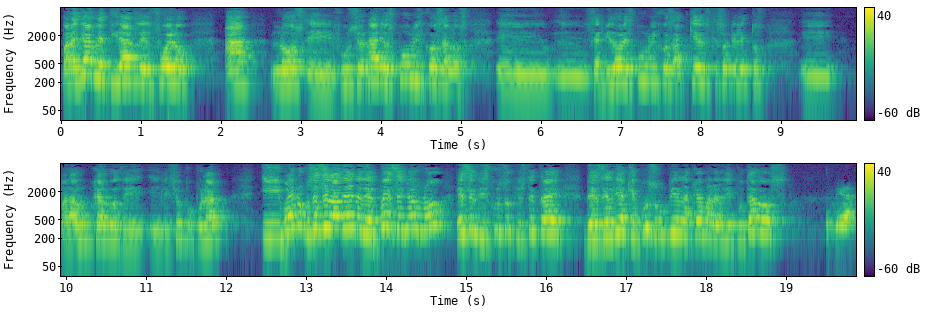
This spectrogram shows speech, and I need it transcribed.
para ya retirarle el fuero a los eh, funcionarios públicos, a los eh, servidores públicos, a aquellos que son electos para un cargo de elección popular. Y bueno, pues es el ADN del PES, señor, ¿no? Es el discurso que usted trae desde el día que puso un pie en la Cámara de Diputados. Mira.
